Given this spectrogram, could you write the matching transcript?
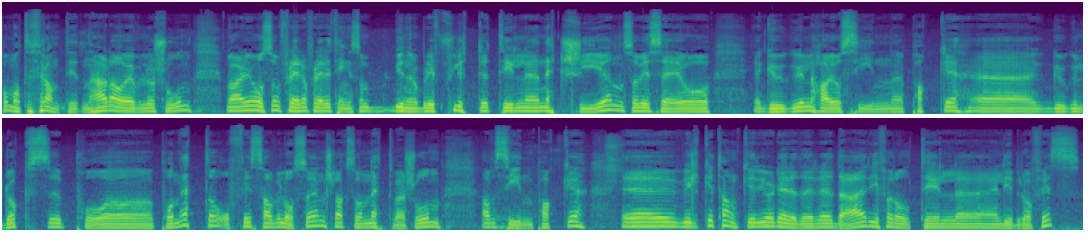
på en måte framtiden her da, og evolusjon. Nå er det jo også flere og flere ting som begynner å bli flyttet til eh, nettskyen. Så vi ser jo Google har jo sin pakke, eh, Google Docs, på, på, nett. Og Office har vel også en slags sånn nettversjon av sin pakke. Eh, hvilke tanker gjør dere dere der i forhold til eh, LibreOffice?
